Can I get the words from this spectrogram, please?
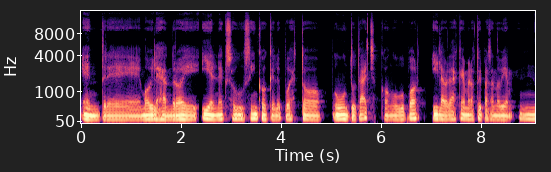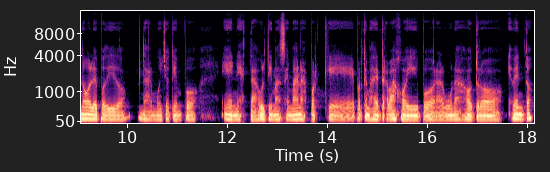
entre móviles Android y el Nexus 5 que le he puesto Ubuntu Touch con UbuPort y la verdad es que me lo estoy pasando bien. No le he podido dar mucho tiempo en estas últimas semanas porque por temas de trabajo y por algunos otros eventos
